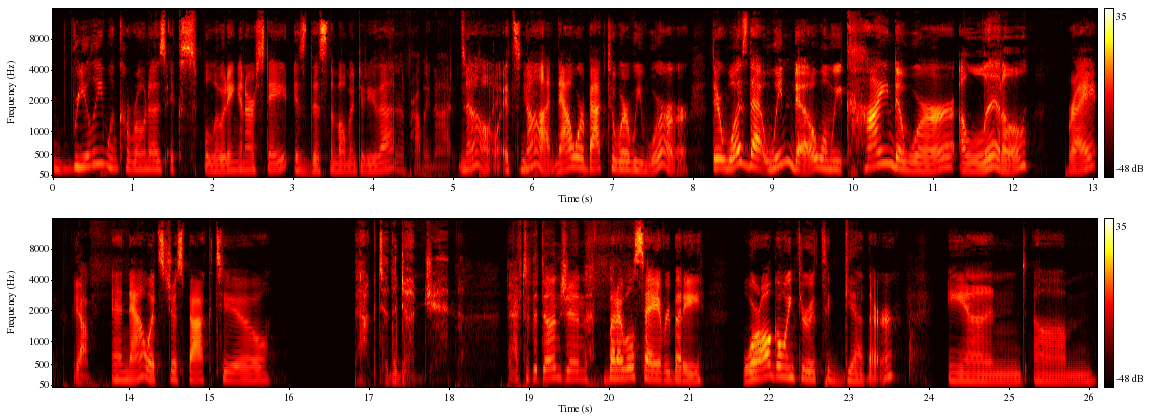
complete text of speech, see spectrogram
really, when Corona's exploding in our state, is this the moment to do that? Eh, probably not. It's No, it's Yeah. not. Now we're back to where we were. There was that window when we kind of were a little, right? Yeah. And now it's just back to back to the dungeon. Back to the dungeon. But I will say, everybody, we're all going through it together, and um,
